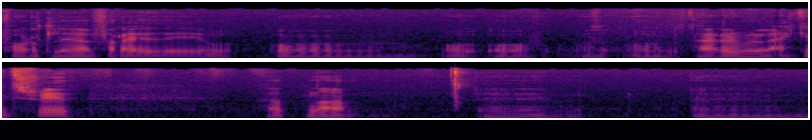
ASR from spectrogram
forðlegafræði og, og, og, og það er umvel ekkert svið þarna um, um,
